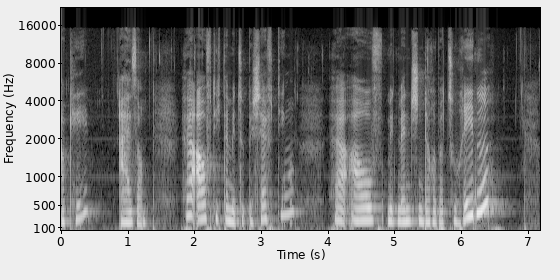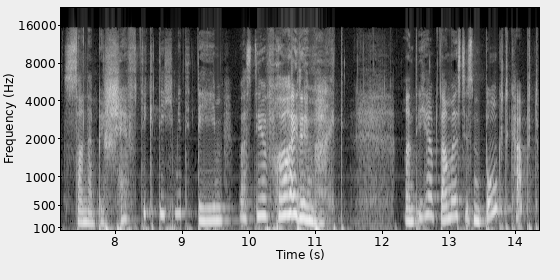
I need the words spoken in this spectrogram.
Okay? Also, hör auf, dich damit zu beschäftigen, hör auf, mit Menschen darüber zu reden, sondern beschäftige dich mit dem, was dir Freude macht. Und ich habe damals diesen Punkt gehabt,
